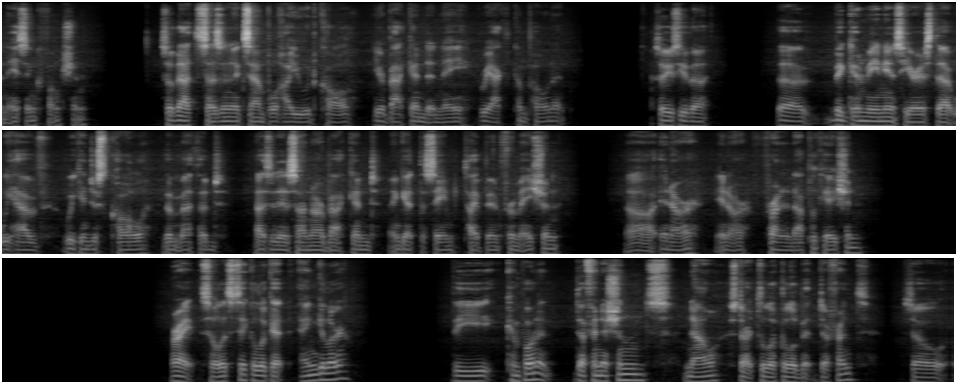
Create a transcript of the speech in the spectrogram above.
an async function. So that's as an example how you would call your backend in a React component. So you see the the big convenience here is that we have we can just call the method as it is on our backend and get the same type information uh, in our in our front end application. All right, so let's take a look at Angular. The component definitions now start to look a little bit different. So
